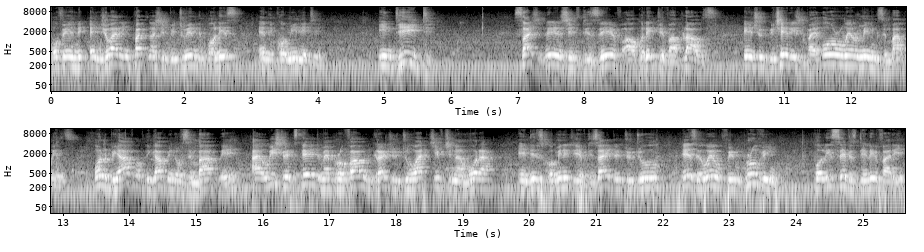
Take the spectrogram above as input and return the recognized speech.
of an enduring partnership between the police and the community. Indeed, such relationships deserve our collective applause and should be cherished by all well-meaning Zimbabweans. On behalf of the government of Zimbabwe, I wish to extend my profound gratitude to what Chief Chinamora and his community have decided to do as a way of improving police service delivery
